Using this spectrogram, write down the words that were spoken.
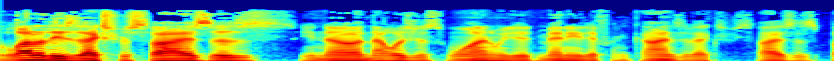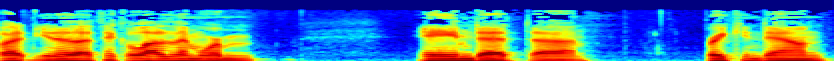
A lot of these exercises, you know, and that was just one. We did many different kinds of exercises, but you know, I think a lot of them were aimed at uh, breaking down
